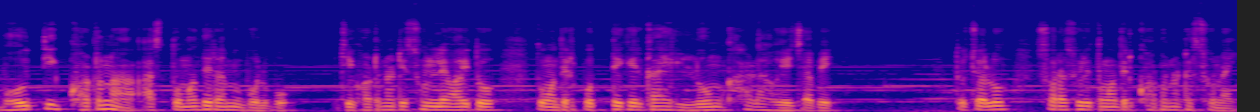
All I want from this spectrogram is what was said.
ভৌতিক ঘটনা আজ তোমাদের আমি বলব। যে ঘটনাটি শুনলে হয়তো তোমাদের প্রত্যেকের গায়ে লোম খাড়া হয়ে যাবে। তো চলো সরাসরি তোমাদের ঘটনাটা শোনাই।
